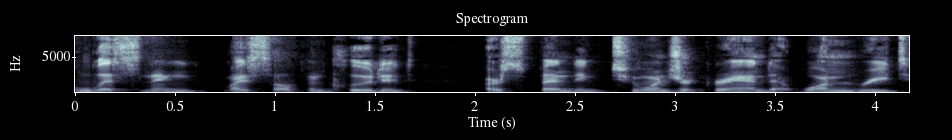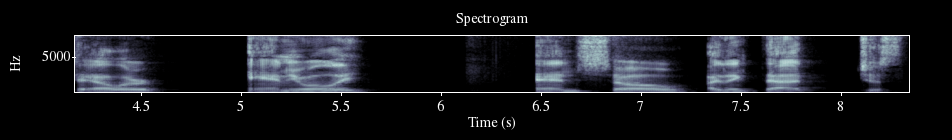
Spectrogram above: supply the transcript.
listening, myself included, are spending 200 grand at one retailer annually. And so I think that just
